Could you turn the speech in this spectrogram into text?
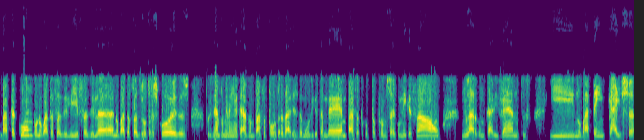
bata combo, não bata fazer ali, fazer lá, não bata fazer outras coisas. Por exemplo, minha casa me passa para outras áreas da música também, me passa para, para promoção e comunicação, me larga um bocado eventos e não bata em caixa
